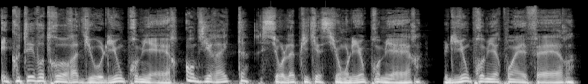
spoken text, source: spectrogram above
Écoutez votre radio Lyon Première en direct sur l'application Lyon Première, lyonpremière.fr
